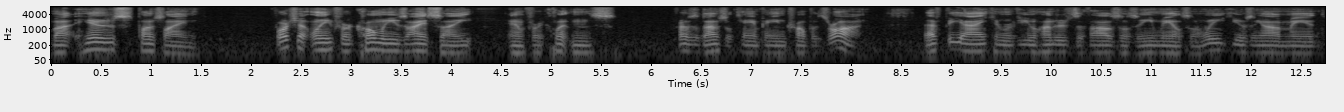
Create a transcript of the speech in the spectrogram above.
But here's punchline. Fortunately for Comey's eyesight and for Clinton's presidential campaign, Trump was wrong. The FBI can review hundreds of thousands of emails in a week using automated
